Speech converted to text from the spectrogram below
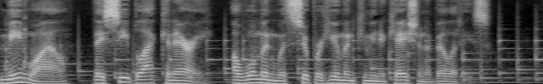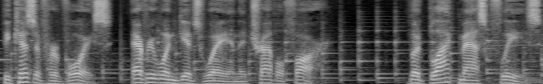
Meanwhile, they see Black Canary, a woman with superhuman communication abilities. Because of her voice, everyone gives way and they travel far. But Black Mask flees,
